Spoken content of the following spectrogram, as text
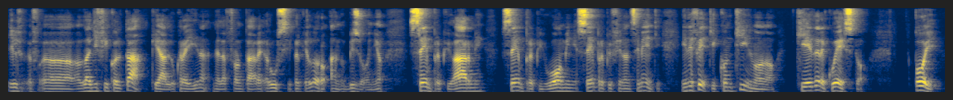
il, uh, la difficoltà che ha l'Ucraina nell'affrontare russi, perché loro hanno bisogno sempre più armi, sempre più uomini, sempre più finanziamenti. In effetti continuano a chiedere questo. Poi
